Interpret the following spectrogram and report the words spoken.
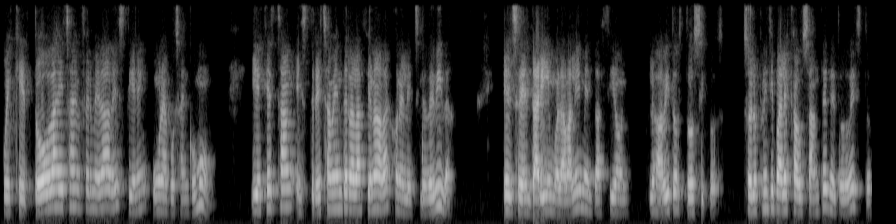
Pues que todas estas enfermedades tienen una cosa en común y es que están estrechamente relacionadas con el estilo de vida. El sedentarismo, la mala alimentación, los hábitos tóxicos son los principales causantes de todo esto.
